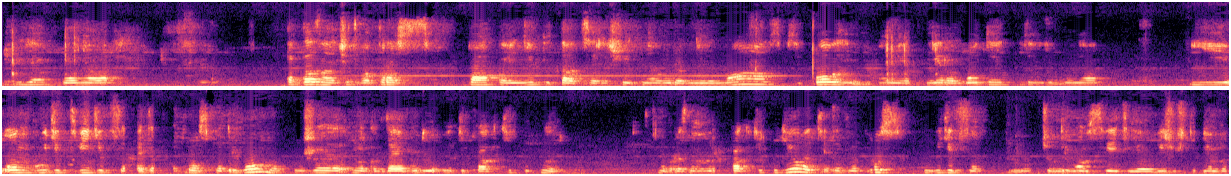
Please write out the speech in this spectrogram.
Я поняла. Тогда, значит, вопрос папой не пытаться решить на уровне ума, с психологом, не работает, поняла. И он будет видеться этот вопрос по-другому уже, ну, когда я буду эту практику, ну, образно говоря, практику делать, этот вопрос увидится ну, в другом свете. Я увижу, что не было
